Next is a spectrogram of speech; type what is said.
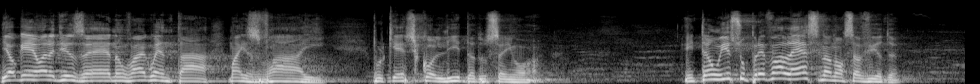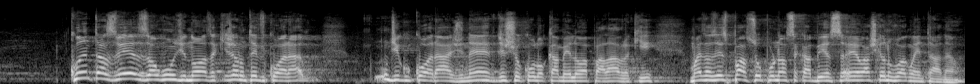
e alguém olha e diz: É, não vai aguentar, mas vai, porque é escolhida do Senhor. Então isso prevalece na nossa vida. Quantas vezes algum de nós aqui já não teve coragem, não digo coragem, né? Deixa eu colocar melhor a palavra aqui, mas às vezes passou por nossa cabeça, eu acho que eu não vou aguentar, não.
